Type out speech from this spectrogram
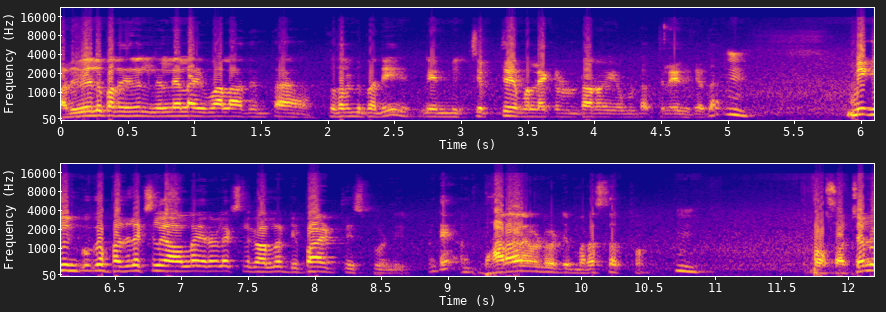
పదివేలు పదహైదు వేలు నెల నెల ఇవ్వాలా? అదంతా కుదరని పని. నేను మీకు చెప్తే మళ్ళీ ఎక్కడ ఉంటానో ఏముంటారో తెలియదు కదా. మీకు ఇంకొక పది లక్షలు కావాలా ఇరవై లక్షలు కావాలా డిపాజిట్ తీసుకోండి. అంటే ధారాళమైనటువంటి మనస్తత్వం. ఒక స్వచ్ఛంద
